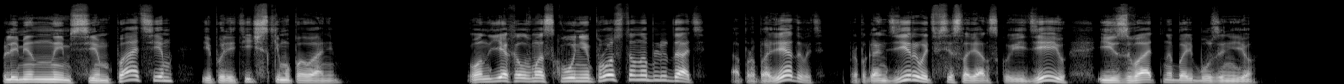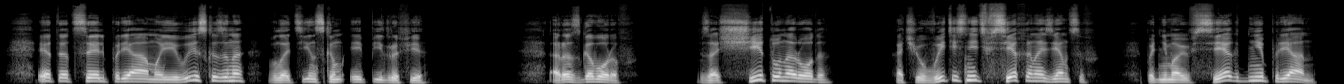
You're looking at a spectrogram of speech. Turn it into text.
племенным симпатиям и политическим упованиям. Он ехал в Москву не просто наблюдать, а проповедовать, пропагандировать всеславянскую идею и звать на борьбу за нее. Эта цель прямо и высказана в латинском эпиграфе разговоров в защиту народа. Хочу вытеснить всех иноземцев, поднимаю всех днепрян,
